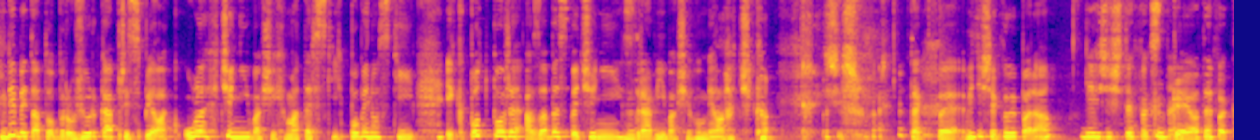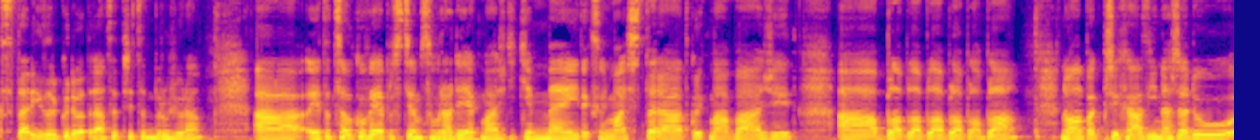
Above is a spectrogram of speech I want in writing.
kdyby tato brožurka přispěla k ulehčení vašich mateřských povinností i k podpoře a zabezpečení zdraví vašeho miláčka. tak to je, vidíš, jak to vypadá? Ježíš, to je fakt starý. Okay, jo, to je fakt starý z roku 1930 brožura. A je to celkově, prostě tam jsou rady, jak máš dítě mej, tak se máš starat, kolik má vážit a bla, bla, bla, bla, bla, bla. No ale pak přichází na řadu uh,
